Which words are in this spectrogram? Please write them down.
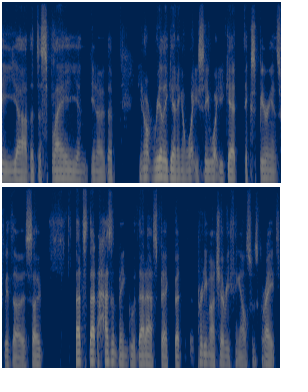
the uh, the display, and you know the you're not really getting on what you see, what you get experience with those. So that's that hasn't been good that aspect but pretty much everything else was great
